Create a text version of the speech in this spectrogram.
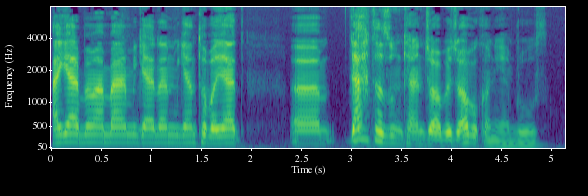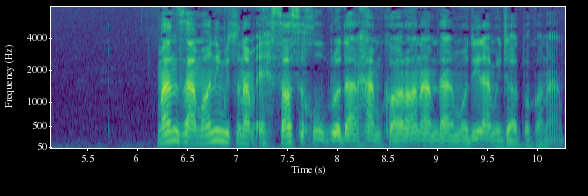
اگر به من برمیگردن میگن تو باید ده تا زونکن جابجا بکنی امروز. من زمانی می‌تونم احساس خوب رو در همکارانم در مدیرم ایجاد بکنم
